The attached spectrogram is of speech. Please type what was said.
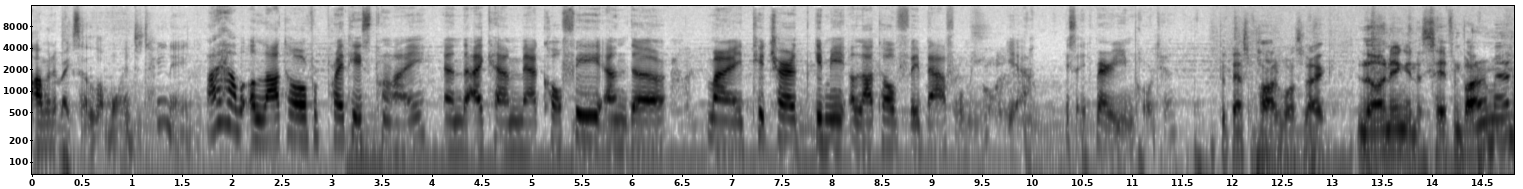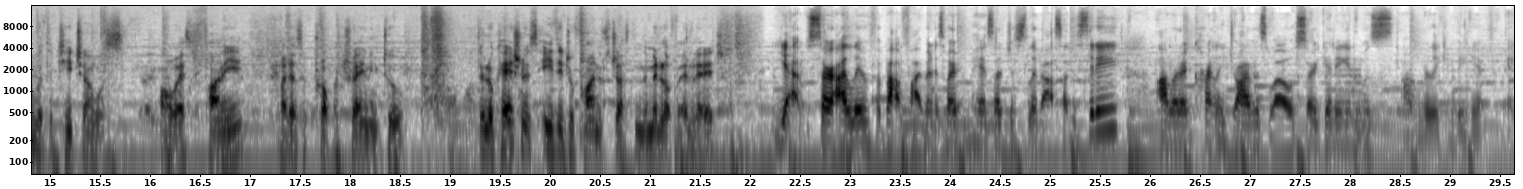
um, and it makes it a lot more entertaining. I have a lot of practice time, and I can make coffee, and uh, my teacher give me a lot of feedback for me. Yeah, it's very important. The best part was like learning in a safe environment with the teacher was always funny, but there's a proper training too. The location is easy to find, it's just in the middle of Adelaide. Yeah, so I live about five minutes away from here, so I just live outside the city. Um, I don't currently drive as well, so getting in was um, really convenient for me.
